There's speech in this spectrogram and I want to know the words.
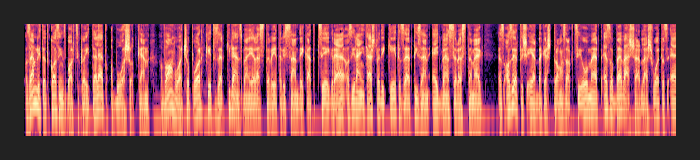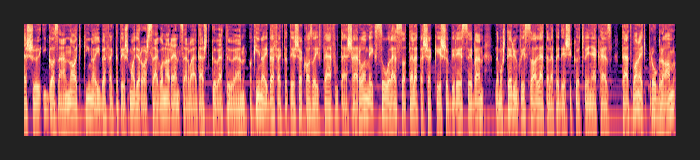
Az említett kazincbarcikai telep a Borsotkem. A Vanhol csoport 2009-ben jelezte vételi szándékát a cégre, az irányítást pedig 2011-ben szerezte meg. Ez azért is érdekes tranzakció, mert ez a bevásárlás volt az első igazán nagy kínai befektetés Magyarországon a rendszerváltást követően. A kínai befektetések hazai felfutásáról még szó lesz a telepesek későbbi részében, de most térjünk vissza a letelepedési kötvényekhez. Tehát van egy program,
